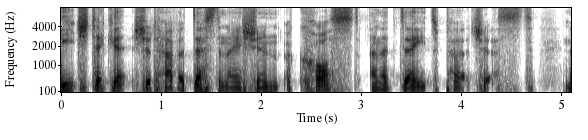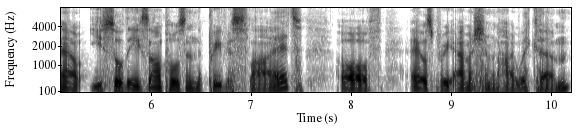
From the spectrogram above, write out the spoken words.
Each ticket should have a destination, a cost, and a date purchased. Now, you saw the examples in the previous slide of Aylesbury, Amersham, and High Wycombe.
